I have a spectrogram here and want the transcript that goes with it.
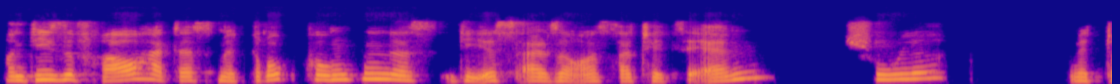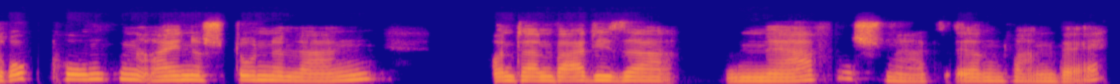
Und diese Frau hat das mit Druckpunkten, das, die ist also aus der TCM-Schule, mit Druckpunkten eine Stunde lang. Und dann war dieser Nervenschmerz irgendwann weg.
